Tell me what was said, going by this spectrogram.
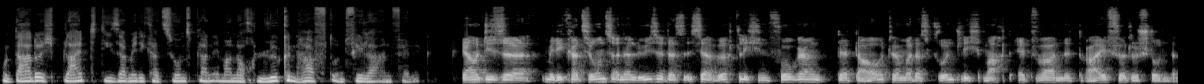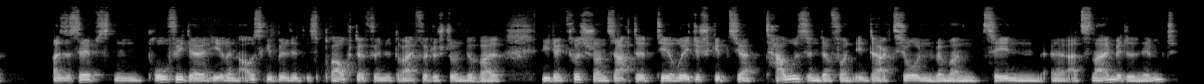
Und dadurch bleibt dieser Medikationsplan immer noch lückenhaft und fehleranfällig. Ja, und diese Medikationsanalyse, das ist ja wirklich ein Vorgang, der dauert, wenn man das gründlich macht, etwa eine Dreiviertelstunde. Also selbst ein Profi, der hierin ausgebildet ist, braucht dafür eine Dreiviertelstunde, weil, wie der Chris schon sagte, theoretisch gibt's ja Tausende von Interaktionen, wenn man zehn äh, Arzneimittel nimmt,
